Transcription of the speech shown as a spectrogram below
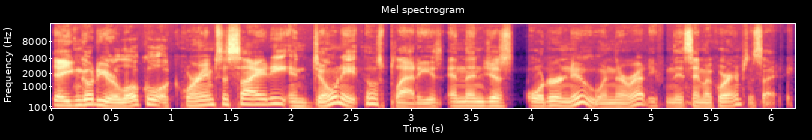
Yeah, you can go to your local aquarium society and donate those platies, and then just order new when they're ready from the same aquarium society.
